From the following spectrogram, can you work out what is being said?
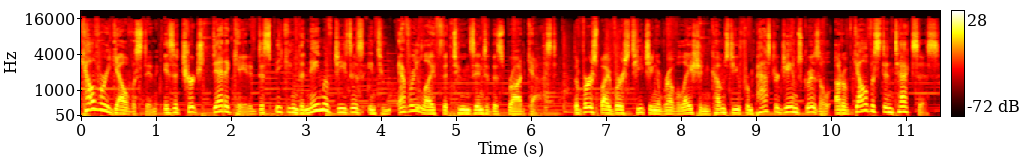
Calvary Galveston is a church dedicated to speaking the name of Jesus into every life that tunes into this broadcast. The verse by verse teaching of Revelation comes to you from Pastor James Grizzle out of Galveston, Texas.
